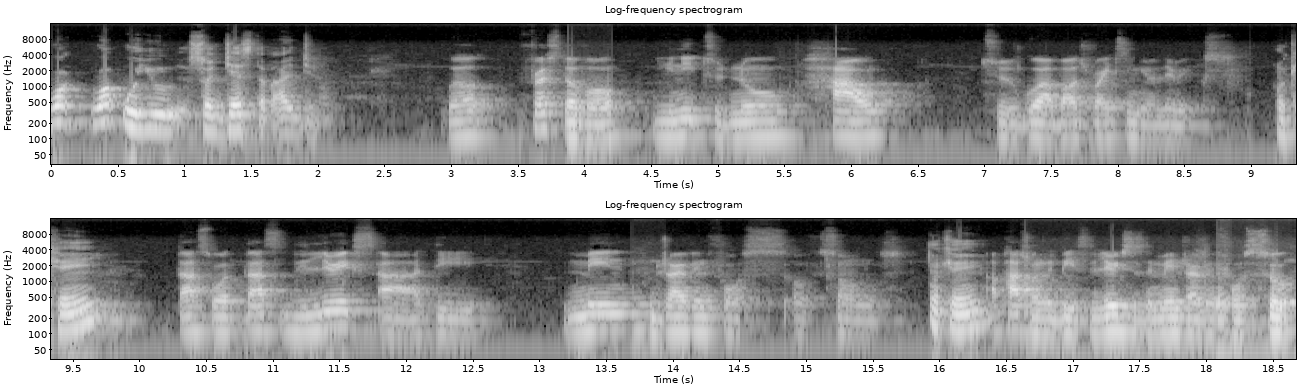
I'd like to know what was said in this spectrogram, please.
what What would you suggest that I do? Well, first of all, you need to know how to go about writing your lyrics. Okay. That's what that's the lyrics are the main driving force of songs. Okay. apart from the beats, the lyrics is the main driving force. So,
